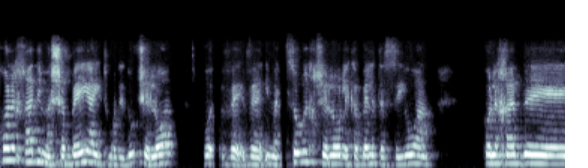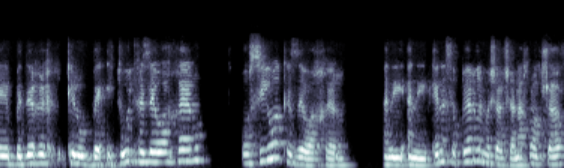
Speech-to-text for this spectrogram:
כל אחד עם משאבי ההתמודדות שלו ועם הצורך שלו לקבל את הסיוע, כל אחד אה, בדרך, כאילו בעיתוי כזה או אחר, או סיוע כזה או אחר. אני, אני כן אספר למשל שאנחנו עכשיו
